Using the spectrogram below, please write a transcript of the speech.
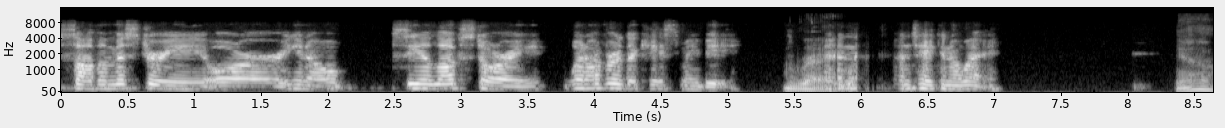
solve a mystery or, you know, see a love story, whatever the case may be. Right. And, and taken away. Yeah,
